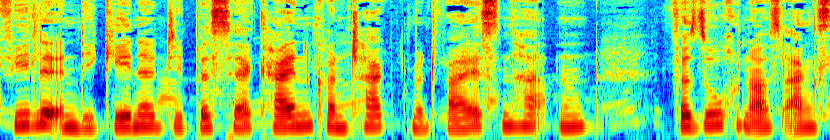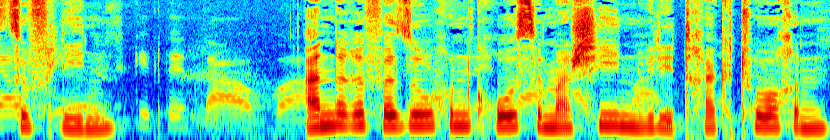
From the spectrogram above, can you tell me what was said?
Viele Indigene, die bisher keinen Kontakt mit Weißen hatten, versuchen aus Angst zu fliehen. Andere versuchen, große Maschinen wie die Traktoren,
